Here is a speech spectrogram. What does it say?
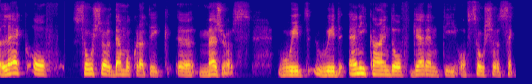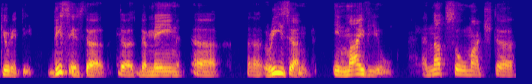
lack of social democratic uh, measures, with, with any kind of guarantee of social security. This is the, the, the main uh, uh reason, in my view, and not so much the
